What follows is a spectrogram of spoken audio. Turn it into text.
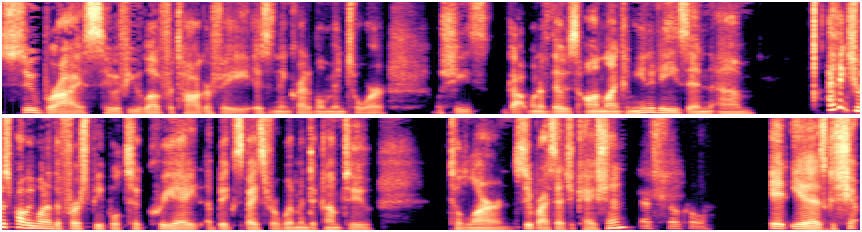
Sue Bryce, who, if you love photography, is an incredible mentor. Well, she's got one of those online communities, and um, I think she was probably one of the first people to create a big space for women to come to to learn Sue Bryce education. That's so cool. It is because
